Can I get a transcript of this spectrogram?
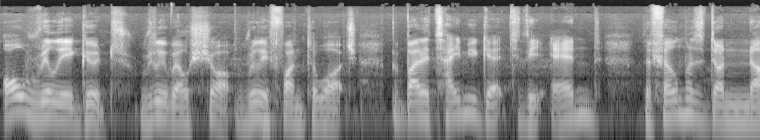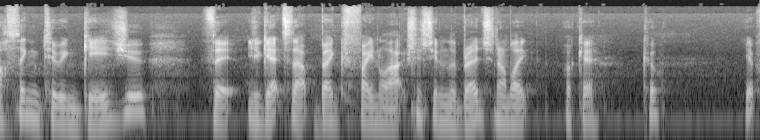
all really good, really well shot, really fun to watch. But by the time you get to the end, the film has done nothing to engage you. That you get to that big final action scene on the bridge, and I'm like, okay, cool, yep,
